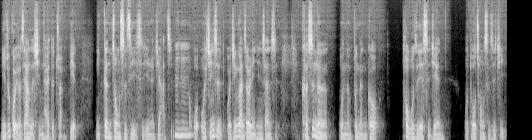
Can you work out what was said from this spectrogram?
你如果有这样的心态的转变，你更重视自己时间的价值。嗯哼。我我即使我尽管只有年薪三十，可是呢，我能不能够透过这些时间，我多充实自己，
